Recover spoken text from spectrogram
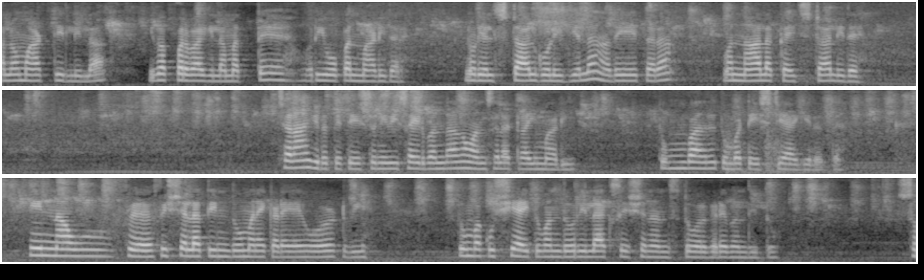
ಅಲೋ ಮಾಡ್ತಿರ್ಲಿಲ್ಲ. ಇವಾಗ ಪರವಾಗಿಲ್ಲ, ಮತ್ತೆ ಓಪನ್ ಮಾಡಿದ್ದಾರೆ. ನೋಡಿ, ಅಲ್ಲಿ ಸ್ಟಾಲ್ಗಳು ಇದೆಯಲ್ಲ, ಅದೇ ಥರ ಒಂದು ನಾಲ್ಕೈದು ಸ್ಟಾಲ್ ಇದೆ. ಚೆನ್ನಾಗಿರುತ್ತೆ ಟೇಸ್ಟು ನೀವು ಈ ಸೈಡ್ ಬಂದಾಗ ಒಂದ್ಸಲ ಟ್ರೈ ಮಾಡಿ. ತುಂಬ ಅಂದರೆ ತುಂಬ ಟೇಸ್ಟಿಯಾಗಿರುತ್ತೆ ಇನ್ನು ನಾವು ಫಿಶ್ ಎಲ್ಲ ತಿಂದು ಮನೆ ಕಡೆ ಹೊರಟ್ವಿ. ತುಂಬ ಖುಷಿ ಆಯಿತು. ಒಂದು ರಿಲ್ಯಾಕ್ಸೇಷನ್ ಅನ್ನಿಸ್ತು, ಹೊರಗಡೆ ಬಂದಿದ್ದು. ಸೊ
